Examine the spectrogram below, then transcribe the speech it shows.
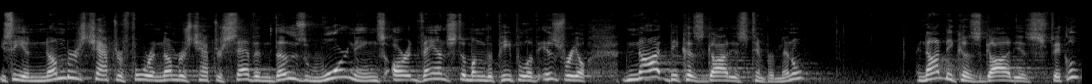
You see, in Numbers chapter 4 and Numbers chapter 7, those warnings are advanced among the people of Israel, not because God is temperamental, not because God is fickle,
